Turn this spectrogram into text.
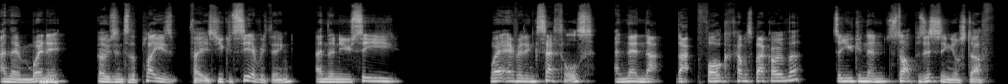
And then when Mhm. it goes into the plays phase, you can see everything, and then you see where everything settles, and then that that fog comes back over, so you can then start positioning your stuff.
